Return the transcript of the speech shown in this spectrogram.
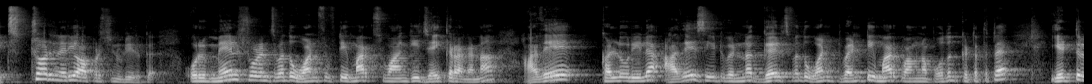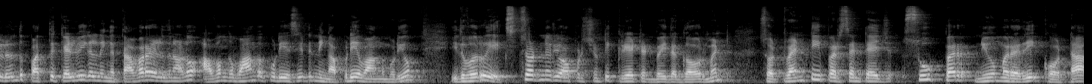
எக்ஸ்ட்ராடினரி ஆப்பர்ச்சுனிட்டி இருக்குது ஒரு மேல் ஸ்டூடெண்ட்ஸ் வந்து ஒன் ஃபிஃப்டி மார்க்ஸ் வாங்கி ஜெயிக்கிறாங்கன்னா அதே கல்லூரியில் அதே சீட் வேணும்னா கேர்ள்ஸ் வந்து ஒன் டுவெண்ட்டி மார்க் வாங்கினா போதும். கிட்டத்தட்ட எட்டுலேருந்து பத்து கேள்விகள் நீங்கள் தவற எழுதினாலும் அவங்க வாங்கக்கூடிய சீட்டு நீங்கள் அப்படியே வாங்க முடியும். இது ஒரு extraordinary opportunity created by the government so twenty percentage supernumerary quota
